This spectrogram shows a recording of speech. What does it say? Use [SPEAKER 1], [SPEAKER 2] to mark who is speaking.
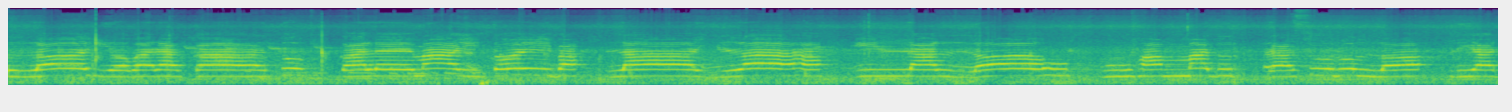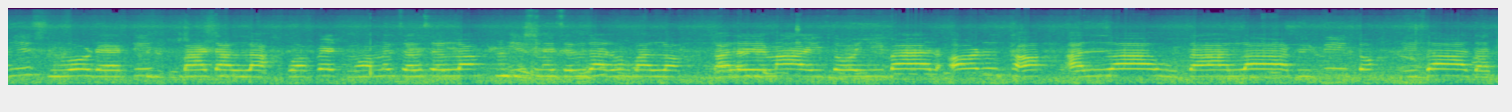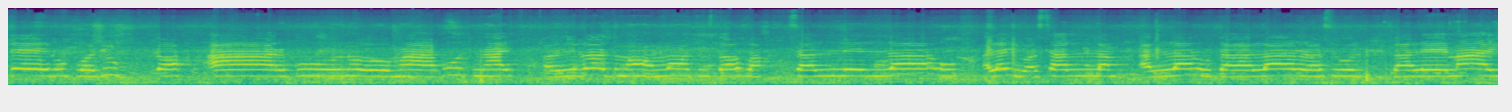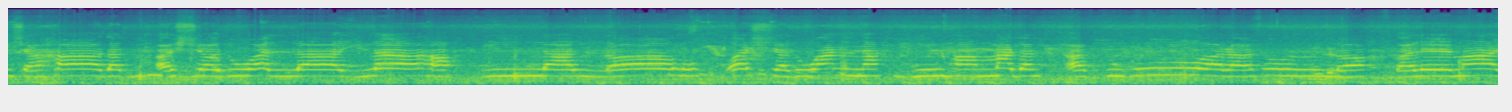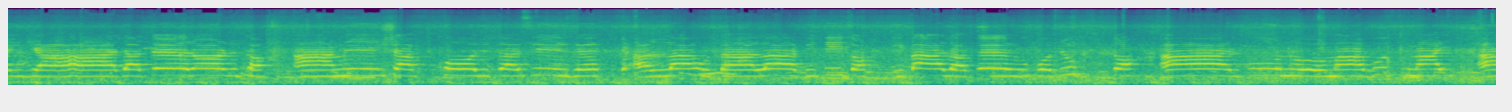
[SPEAKER 1] warahmatullahi wabarakatuh Kalimai toiba La ilaha illallah Muhammadur Rasulullah The hadith narrated by Allah Prophet Muhammad Sallallahu His messenger of Allah Kalimai toibar অর্থ আল্লাহ উপযুক্ত আর কোনো মাবুদ নাই। হযরত মুহাম্মদ মুস্তাফা সাল্লাল্লাহু আলাইহি ওয়াসাল্লাম, আল্লাহ তাআলার রাসূল কালেমাই শাহাদাত, আশহাদু আল্লা ইলাহা ইল্লাল্লাহু ওয়া আশহাদু আন্না মুহাম্মাদান আবদুহু দিতেছি যে আল্লাহ তাআলা ব্যতীত ইবাদতের উপযুক্ত আর কোনো মাবুদ নাই।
